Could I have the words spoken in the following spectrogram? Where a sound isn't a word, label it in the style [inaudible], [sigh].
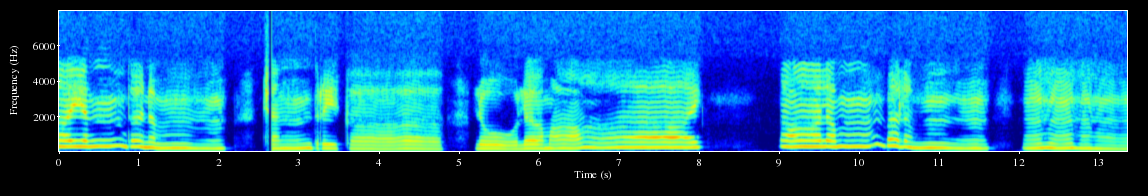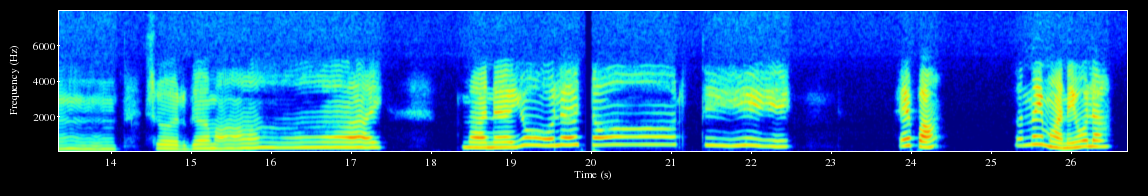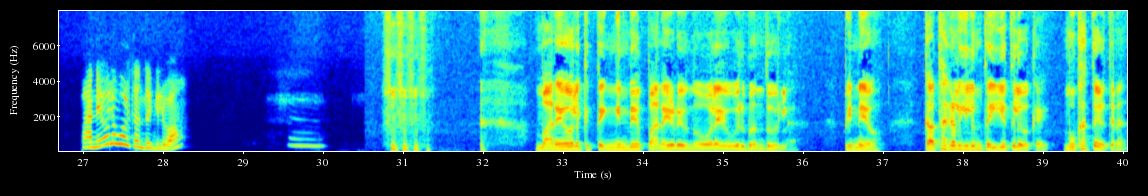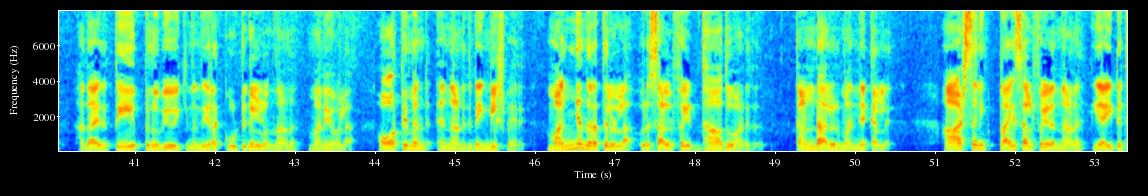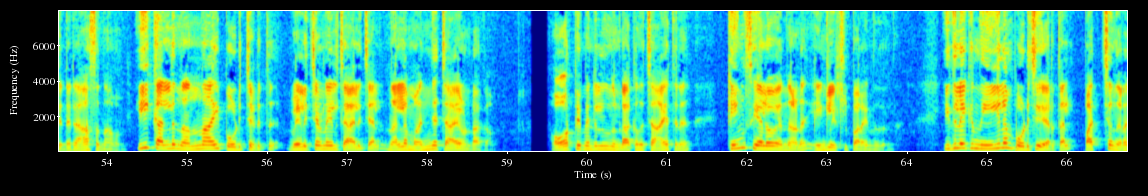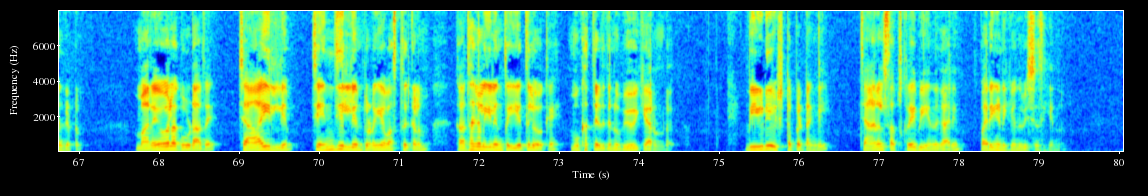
സായന്തനം ചന്ദ്രിക ലോലമായി നാലമ്പലം സ്വർഗമായി മനയോല ചാർത്തി ഏപ്പാ എന്നാ ഈ മനയോല പനയോല പോലത്തെ എന്തെങ്കിലുമാ [laughs] മനയോലയ്ക്ക് തെങ്ങിന്റെ പനയുടെ ഒന്നും ഓലയോ ഒരു ബന്ധവുമില്ല. പിന്നെയോ കഥകളിയിലും തെയ്യത്തിലുമൊക്കെ മുഖത്തെഴുത്തിന് അതായത് തേപ്പിന് ഉപയോഗിക്കുന്ന നിറക്കൂട്ടുകളിലൊന്നാണ് മനയോല. ഓർപ്പിമെന്റ് എന്നാണ് ഇതിന്റെ ഇംഗ്ലീഷ് പേര്. മഞ്ഞ നിറത്തിലുള്ള ഒരു സൾഫൈഡ് ധാതുവാണിത്. കണ്ടാൽ ഒരു മഞ്ഞക്കല്ല്. ആഴ്സനിക് ട്രൈസൾഫൈഡ് എന്നാണ് ഈ ഐറ്റത്തിന്റെ രാസനാമം. ഈ കല്ല് നന്നായി പൊടിച്ചെടുത്ത് വെളിച്ചെണ്ണയിൽ ചാലിച്ചാൽ നല്ല മഞ്ഞ ചായ ഉണ്ടാക്കാം. ഓർപ്പിമെന്റിൽ നിന്നുണ്ടാക്കുന്ന ചായത്തിന് കിങ്സ് യെലോ എന്നാണ് ഇംഗ്ലീഷിൽ പറയുന്നത്. ഇതിലേക്ക് നീലം പൊടിച്ചു ചേർത്താൽ പച്ച നിറം കിട്ടും. മനയോല കൂടാതെ ചായില്യം ചെഞ്ചില്യം തുടങ്ങിയ വസ്തുക്കളും കഥകളിയിലും തെയ്യത്തിലുമൊക്കെ മുഖത്തെഴുത്തിന് ഉപയോഗിക്കാറുണ്ട്. വീഡിയോ ഇഷ്ടപ്പെട്ടെങ്കിൽ ചാനൽ സബ്സ്ക്രൈബ് ചെയ്യുന്ന കാര്യം പരിഗണിക്കുമെന്ന് വിശ്വസിക്കുന്നു.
